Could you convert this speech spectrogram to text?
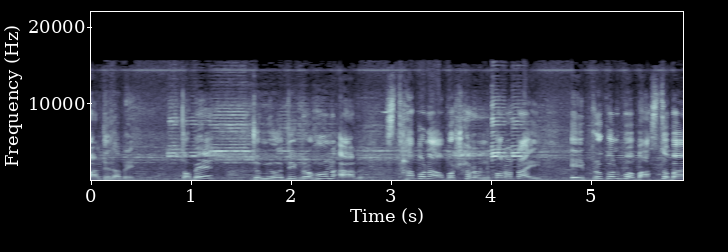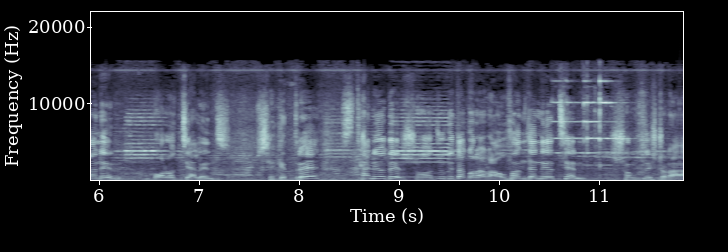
পাল্টে যাবে। তবে জমি অধিগ্রহণ আর স্থাপনা অপসারণ করাটাই এই প্রকল্প বাস্তবায়নের বড় চ্যালেঞ্জ। সেক্ষেত্রে স্থানীয়দের সহযোগিতা করার আহ্বান জানিয়েছেন সংশ্লিষ্টরা।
